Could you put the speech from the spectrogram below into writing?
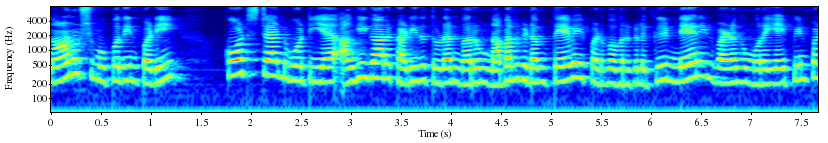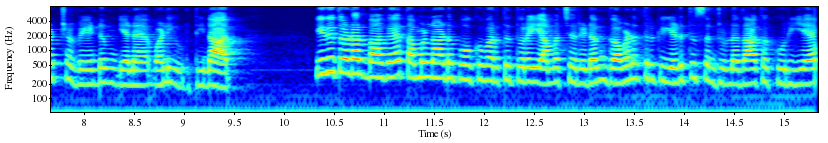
நானூற்றி முப்பதின் படி கோட் ஸ்டாண்ட் ஓட்டிய அங்கீகார கடிதத்துடன் வரும் நபர்களிடம் தேவைப்படுபவர்களுக்கு நேரில் வழங்கும் முறையை பின்பற்ற வேண்டும் என வலியுறுத்தினார். இது தொடர்பாக தமிழ்நாடு போக்குவரத்து துறை அமைச்சரிடம் கவனத்திற்கு எடுத்து சென்றுள்ளதாக கூறிய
